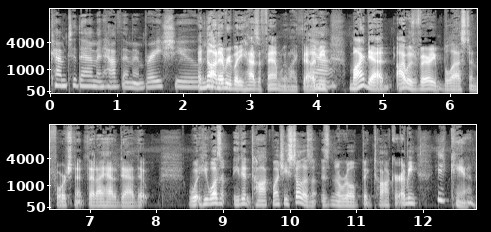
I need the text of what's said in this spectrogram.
come to them and have them embrace you And not everybody has a family like that. I mean, my dad, I was very blessed and fortunate that I had a dad that w- he wasn't, he didn't talk much. He still doesn't, isn't a real big talker. I mean, he can,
